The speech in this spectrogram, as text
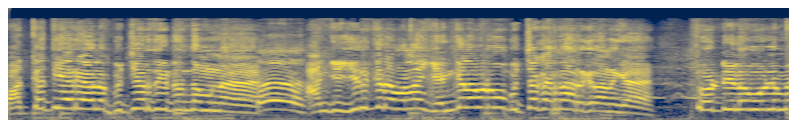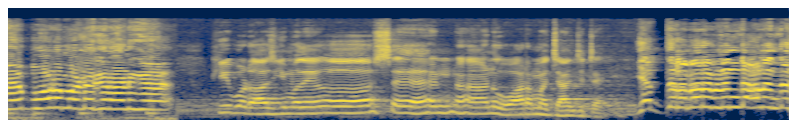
பக்கத்து ஏரியாவுல பிச்சை எடுத்துக்கிட்டு இருந்தோம்னு அங்க இருக்கிறவங்க எங்களை விடவும் பிச்சைக்காரனா இருக்கிறானுங்க. தொட்டில ஒண்ணுமே போட மாட்டேங்கிறானுங்க. கீபோர்டு வாசிக்கும் போதே ஓ சார் நானும் ஓரமா சாஞ்சிட்டேன். எத்தனை பேர் விழுந்தாலும் இந்த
